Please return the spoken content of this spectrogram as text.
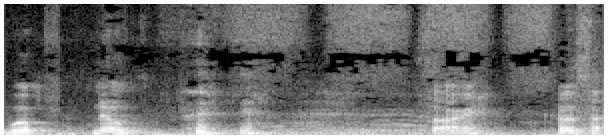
Whoop, nope. Sorry, cosine.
